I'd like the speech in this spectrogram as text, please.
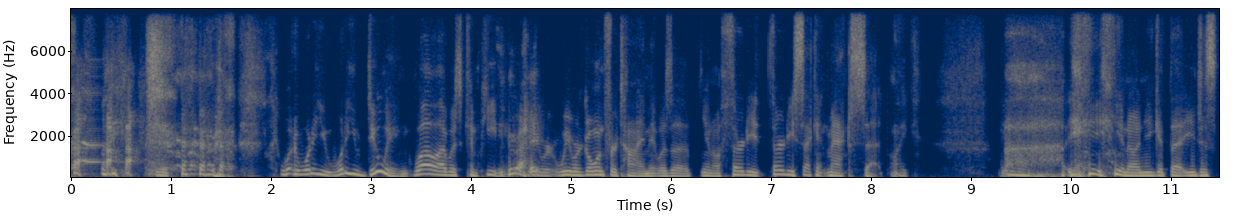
What, what are you what are you doing? Well i was competing. Right. we, were, we were going for time. It was a you know 30 30 second max set. Like uh, you know, and you get that you just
